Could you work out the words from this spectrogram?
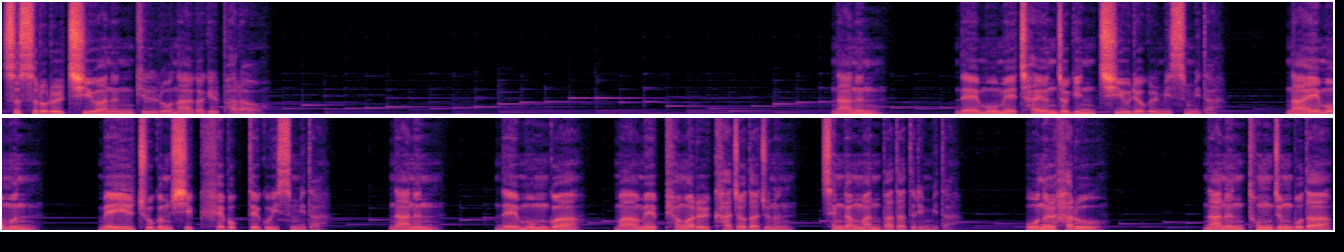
스스로를 치유하는 길로 나아가길 바라오. 나는 내 몸의 자연적인 치유력을 믿습니다. 나의 몸은 매일 조금씩 회복되고 있습니다. 나는 내 몸과 마음의 평화를 가져다 주는 생각만 받아들입니다. 오늘 하루 나는 통증보다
